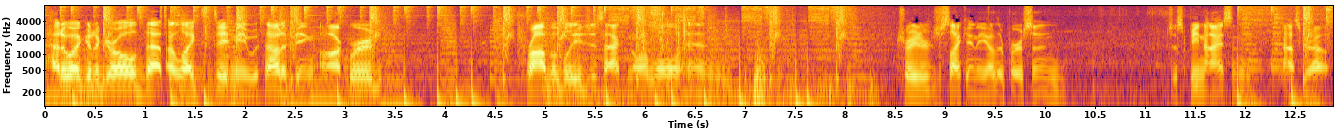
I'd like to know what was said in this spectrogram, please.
how do I get a girl that I like to date me without it being awkward? Probably just act normal and treat her just like any other person. Just be nice and ask her out.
